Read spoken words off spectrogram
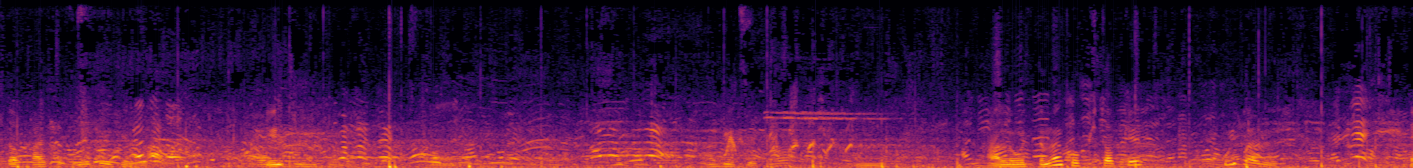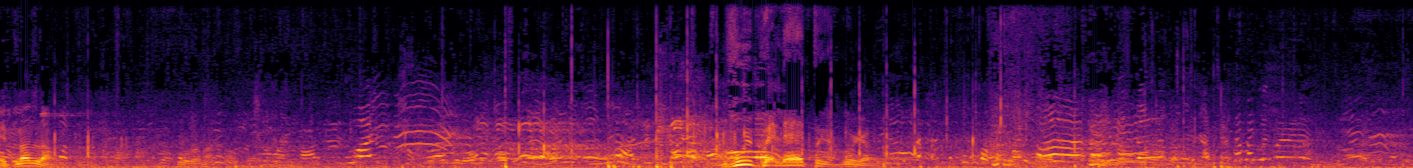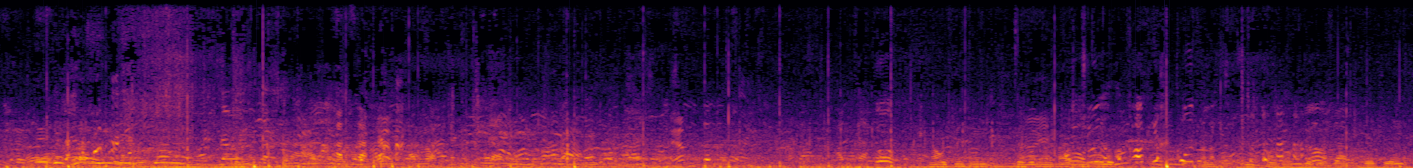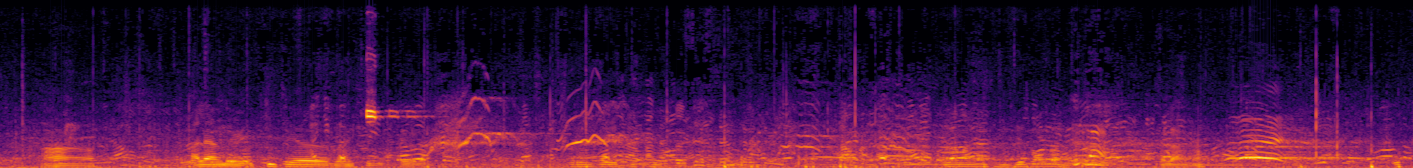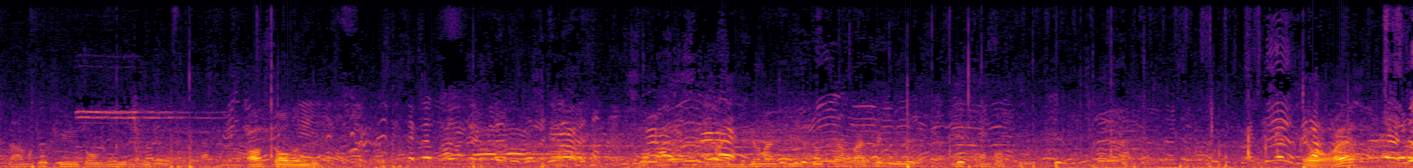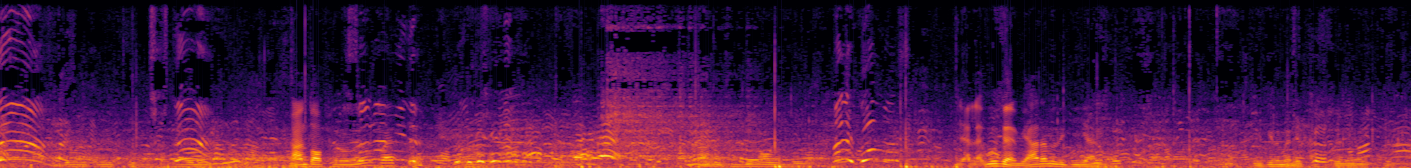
the five to three. hali o'tdimi ko'k kitobga qo'yibadi aytmadilar Вы балеты, Гуя. Thank you. 나 오신 저분이 아 알레안데 키치어 런치 لا لا hasta oldum dedi. Yigirma yillikda o'tgan paytida uni ilk qon Yo'q, a? Men topshiruvni paytda. Yalla, o'zim yarimini kiygandim. 20 litr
